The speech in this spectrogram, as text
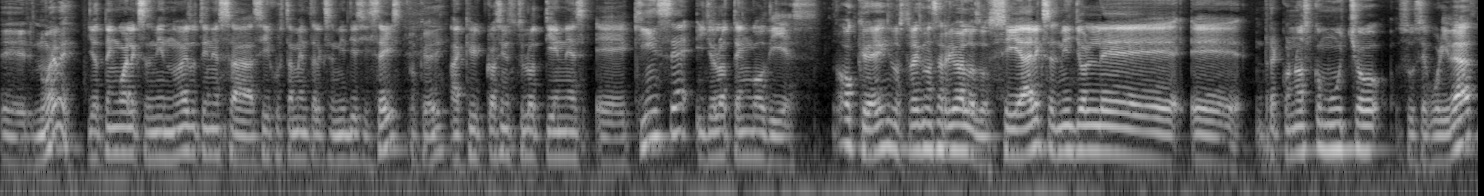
eh, 9. Yo tengo a Alex Smith 9, tú tienes así justamente Alex Smith 16. Ok. A Kirk Cousins tú lo tienes eh, 15 y yo lo tengo 10. Ok, los traes más arriba los dos. Sí, a Alex Smith yo le eh, reconozco mucho su seguridad,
